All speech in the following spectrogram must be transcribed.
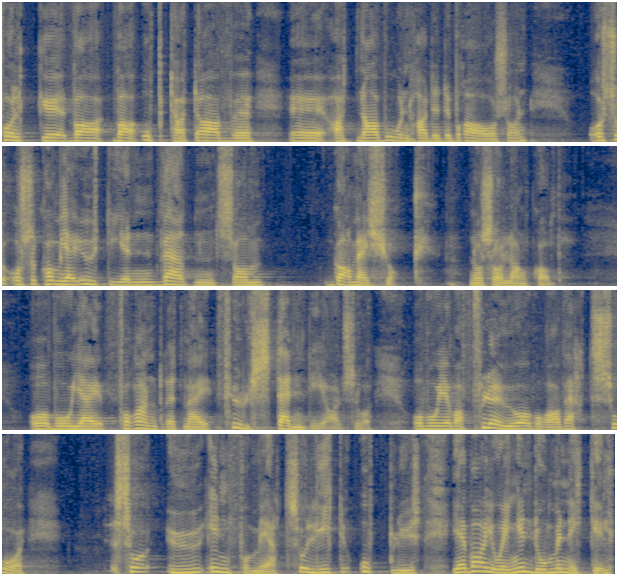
Folk uh, var, var, opptatt av uh, at naboen hadde det bra og sånn. Og så, og så kom jeg ut i en verden som ga meg sjokk når så langt kom og hvor jeg forandret meg fullstendig, altså. Og hvor jeg var flau over å ha vært så, så uinformert, så lite opplyst. Jeg var jo ingen dummenikkel.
